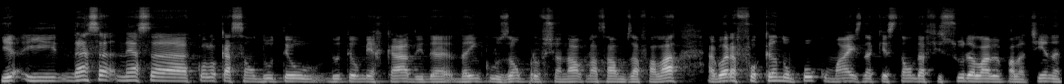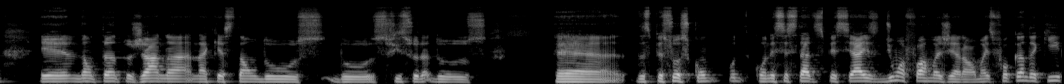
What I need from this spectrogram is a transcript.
E, e, nessa, nessa colocação do teu, do teu mercado e da, da, inclusão profissional que nós estávamos a falar, agora focando um pouco mais na questão da fissura lábio-palatina, eh, não tanto já na, na questão dos, dos, fissura, dos eh, das pessoas com, com necessidades especiais de uma forma geral, mas focando aqui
